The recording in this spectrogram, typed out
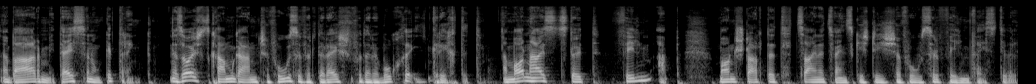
Eine Bar mit Essen und Getränk. So ist das Kammgarn Schaffhausen für den Rest dieser Woche eingerichtet. Am Morgen heisst es dort Film ab. Morgen startet das 21. Schaffhauser Filmfestival.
